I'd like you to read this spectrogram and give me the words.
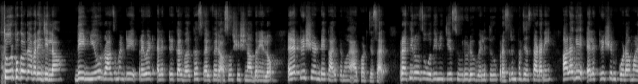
తూర్పుగోదావరి జిల్లా the new Rajahmundry private electrical workers welfare association ఆధ్వర్యంలో ఎలక్ట్రీషియన్ డే కార్యక్రమం ఏర్పాటు చేశారు. ప్రతిరోజు నుంచే సూర్యుడు వెలుతురు ప్రసరింపజేస్తాడని అలాగే ఎలక్ట్రీషియన్ కూడా మన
